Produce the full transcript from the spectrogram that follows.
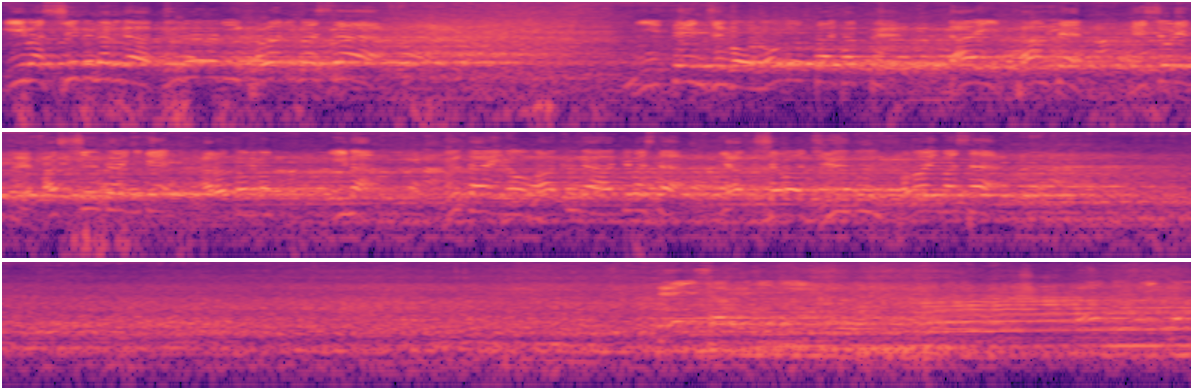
今シグナルがブルーに変わりました。2015ロードスターカップ。第3戦決勝レース8周回にて争われます。今舞台の幕が開けました。役者は十分揃いました電車無事にスタートしていくかも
